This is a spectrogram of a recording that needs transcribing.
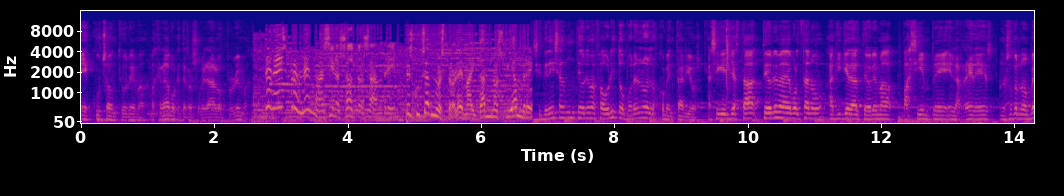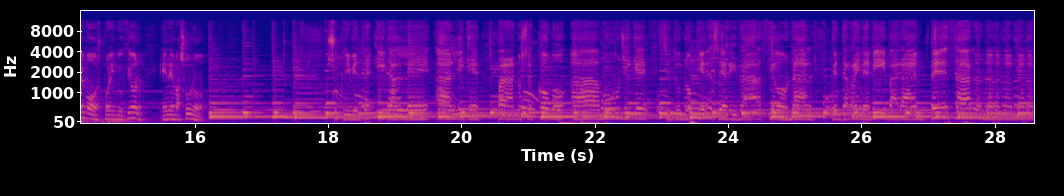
escucha un teorema. Más que nada porque te resolverá los problemas. Tenéis problemas y nosotros hambre. Escuchad nuestro lema y dadnos fiambre. Si tenéis algún teorema favorito, ponedlo en los comentarios. Así que ya está, teorema de Bolzano. Aquí queda el teorema para siempre en las redes. Nosotros nos vemos por inducción en E más 1. Suscríbete y dale al like para no ser tú no quieres ser irracional, vente Rey de Viva para empezar.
